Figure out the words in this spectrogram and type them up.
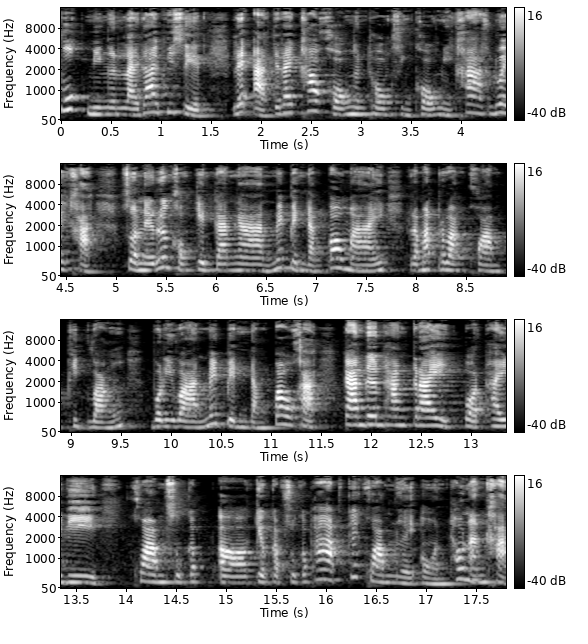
ฟุกๆ มีเงินรายได้พิเศษ และอาจจะได้ข้าวของเงินทองสิ่งของมีค่าด้วยค่ะ ส่วนในเรื่องของเกณฑ์การงานไม่เป็นดังเป้าหมาย ระมัดระวังความผิดหวัง บริวารไม่เป็นดังเป้าค่ะ การเดินทางไกลปลอดภัยดี ความสุขเเกี่ยวกับสุขภาพแค่ความเหนื่อยอ่อนเท่านั้นค่ะ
